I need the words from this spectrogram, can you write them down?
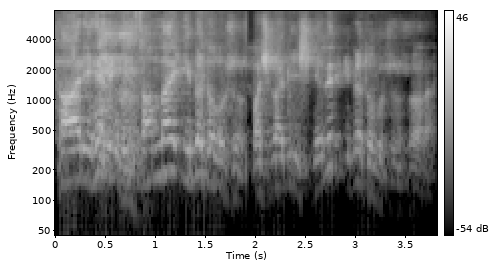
tarihe ve insanlığa ibret olursunuz. Başına bir iş gelir, ibret olursun sonra.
